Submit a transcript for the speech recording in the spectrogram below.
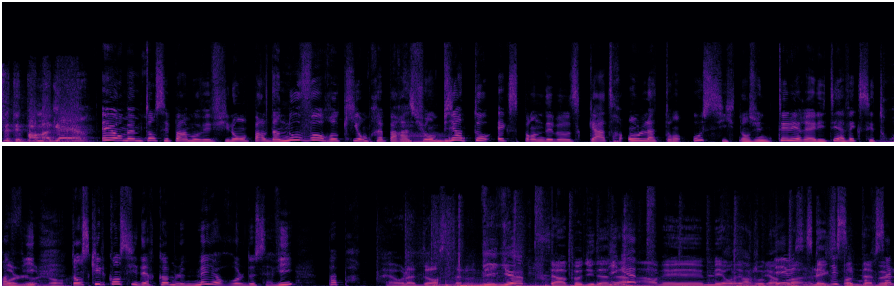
C'était pas ma guerre Et en même temps, c'est pas un mauvais filon. On parle d'un nouveau Rocky en préparation. Bientôt Expandables 4. On l'attend aussi dans une télé-réalité avec ses trois Oh filles. là. Dans ce qu'il considère comme le meilleur rôle de sa vie, papa. Eh, on l'adore Stallone. Big up C'est un peu du nanar, mais, mais on Ça aime beaucoup. hein. L'Expandables,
